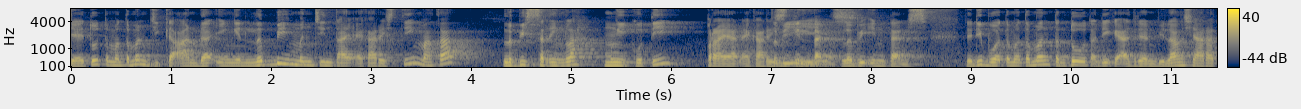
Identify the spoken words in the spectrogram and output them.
Yaitu teman-teman jika Anda ingin lebih mencintai Ekaristi maka lebih seringlah mengikuti perayaan Ekaristi. Lebih intens. Lebih intens. Jadi buat teman-teman tentu tadi kayak Adrian bilang syarat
